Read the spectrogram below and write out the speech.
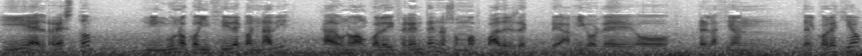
y el resto, ninguno coincide con nadie, cada uno va a un cole diferente, no somos padres de, amigos de, o relación del colegio,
